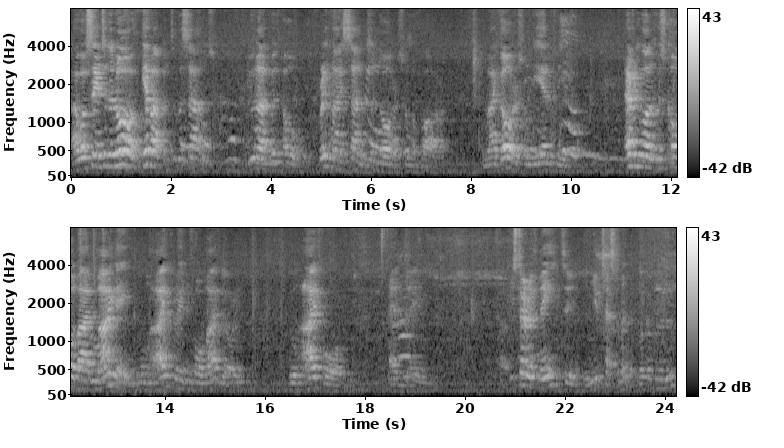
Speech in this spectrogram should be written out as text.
I will say to the north, Give up, and to the south, Do not withhold. Bring my sons and daughters from afar, and my daughters from the end of the earth. Everyone who is called by my name, whom I created for my glory, whom I formed and made. Uh, please turn with me to the New Testament, the book of Luke,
